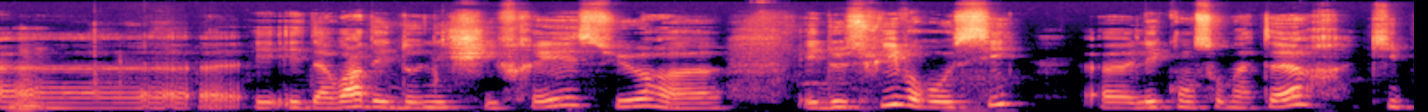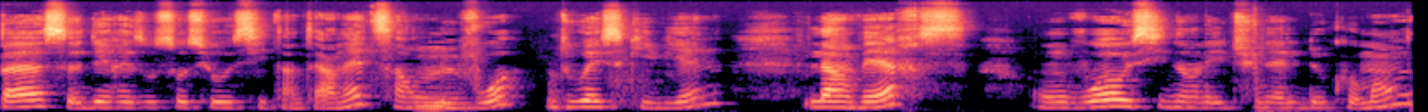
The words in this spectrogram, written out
et, et d'avoir des données chiffrées sur et de suivre aussi euh, les consommateurs qui passent des réseaux sociaux au site internet, ça on mm. le voit, d'où est-ce qu'ils viennent. L'inverse, on voit aussi dans les tunnels de commande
